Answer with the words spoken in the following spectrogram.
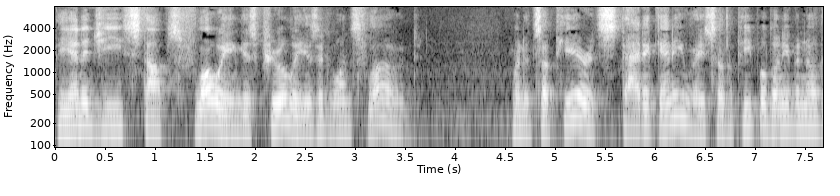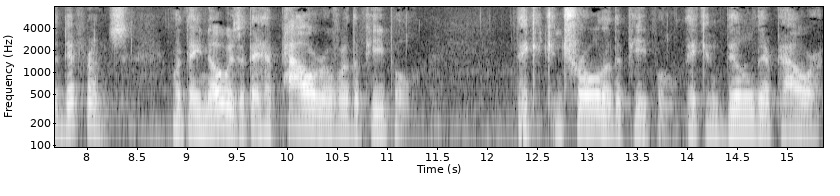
The energy stops flowing as purely as it once flowed. When it's up here, it's static anyway, so the people don't even know the difference. What they know is that they have power over other people. They can control other people. They can build their power.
